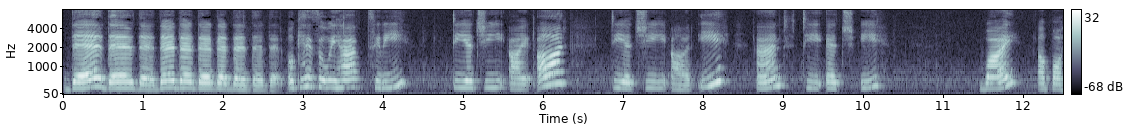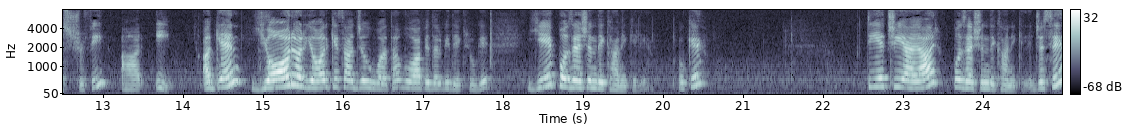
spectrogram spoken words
there there there there there there there there there there okay so we have three t h e i r t h e r e and t h e y apostrophe r e. Again your और योर के साथ जो हुआ था, वो आप इधर भी देख लोगे। ये पोजेशन दिखाने के लिए okay T H E I R possession दिखाने के लिए, जैसे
